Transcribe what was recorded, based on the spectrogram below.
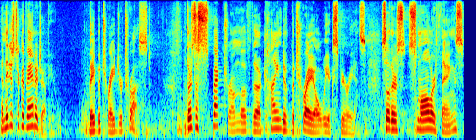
and they just took advantage of you. They betrayed your trust. There's a spectrum of the kind of betrayal we experience. So there's smaller things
